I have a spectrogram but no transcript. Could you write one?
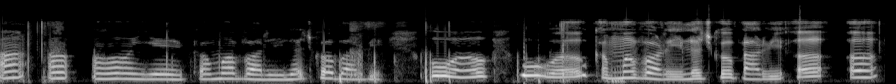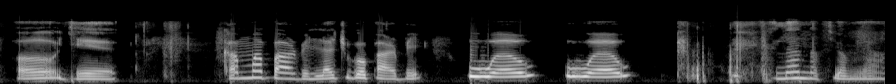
Aa aa aa yeah come Barbie let's go Barbie. Wow wow come on Barbie let's go Barbie. Oh oh oh yeah. Come on Barbie let's go Barbie. Wow wow. ne anlatıyorum ya?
